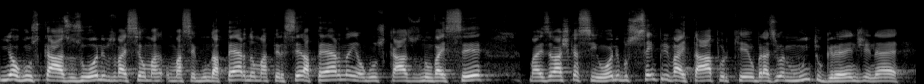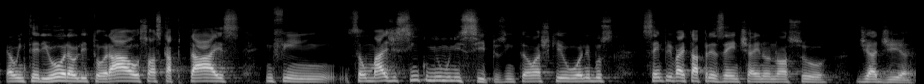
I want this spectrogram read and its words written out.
Em alguns casos, o ônibus vai ser uma, uma, segunda perna, uma terceira perna, em alguns casos não vai ser. Mas eu acho que assim, o ônibus sempre vai estar, tá, porque o Brasil é muito grande, né? É o interior, é o litoral, são as capitais, enfim, são mais de 5 mil municípios. Então, acho que o ônibus sempre vai estar presente aí no nosso dia a dia.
